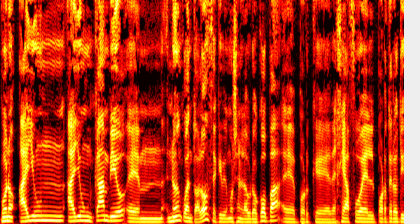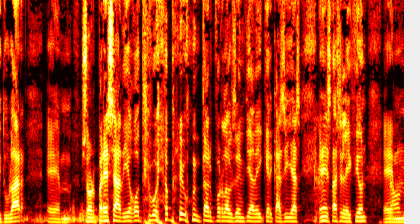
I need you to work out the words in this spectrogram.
Bueno, hay un, hay un cambio, em, no en cuanto al 11 que vimos en la Eurocopa, eh, porque De Gea fue el portero titular. Em, sorpresa, Diego, te voy a preguntar por la ausencia de Iker Casillas en esta selección. Em,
